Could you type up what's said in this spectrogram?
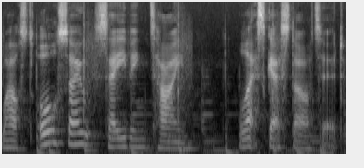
whilst also saving time. Let's get started.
